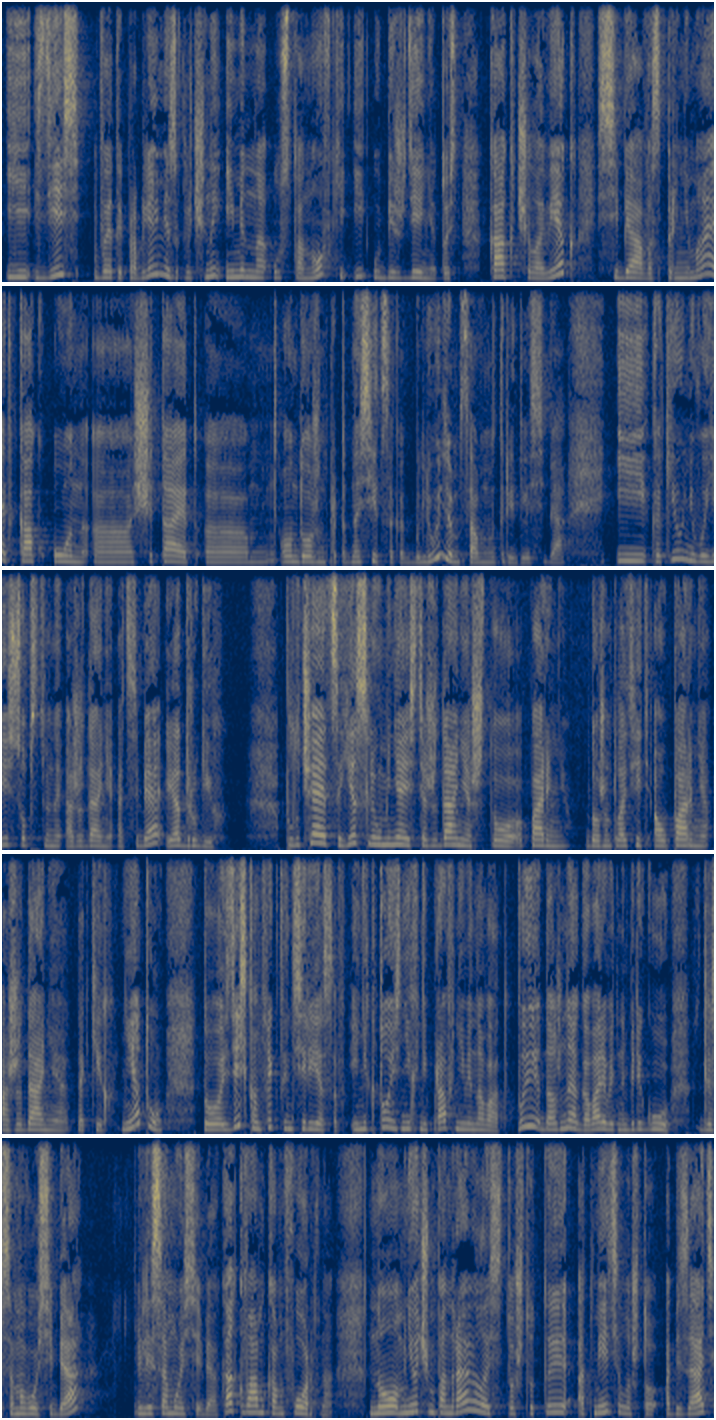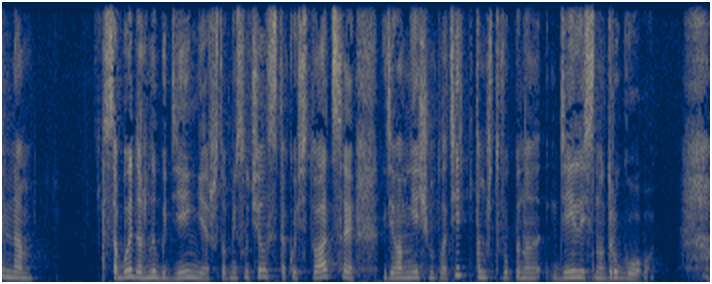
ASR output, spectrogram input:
И здесь в этой проблеме заключены именно установки и убеждения, то есть как человек себя воспринимает, как он э, считает, э, он должен преподноситься как бы людям сам внутри для себя, и какие у него есть собственные ожидания от себя и от других. Получается, если у меня есть ожидание, что парень должен платить, а у парня ожидания таких нету, то здесь конфликт интересов, и никто из них не прав, не виноват. Вы должны оговаривать на берегу для самого себя, или самой себя, как вам комфортно. Но мне очень понравилось то, что ты отметила, что обязательно с собой должны быть деньги, чтобы не случилось такой ситуации, где вам нечем платить, потому что вы понадеялись на другого.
